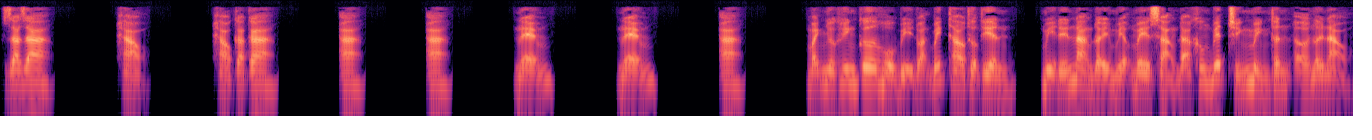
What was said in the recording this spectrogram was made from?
ra ra, hảo, hảo ca ca, a, a, ném, ném, a. Mạnh nhược hình cơ hồ bị đoạn bích thao thượng tiền, Mị đến nàng đầy miệng mê sảng đã không biết chính mình thân ở nơi nào.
